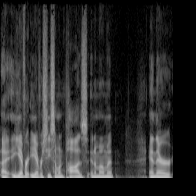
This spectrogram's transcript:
uh, you ever you ever see someone pause in a moment and they're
